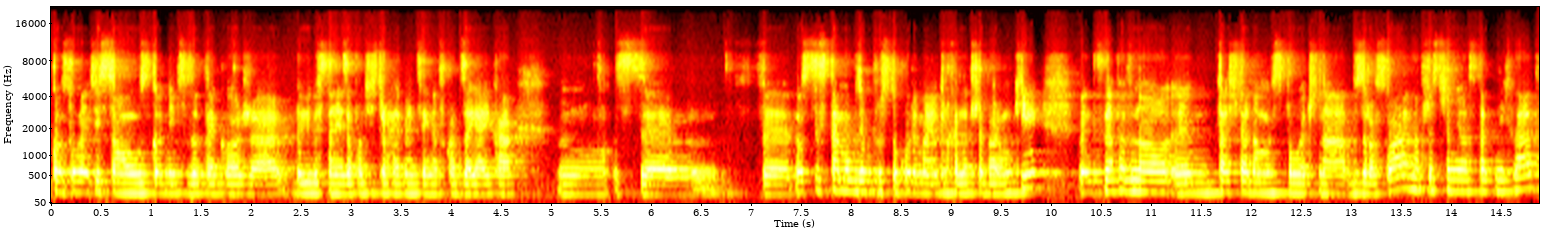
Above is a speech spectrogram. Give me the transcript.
konsumenci są zgodni co do tego, że byliby w stanie zapłacić trochę więcej na przykład za jajka mm, z no, z systemu, gdzie po prostu kury mają trochę lepsze warunki, więc na pewno ta świadomość społeczna wzrosła na przestrzeni ostatnich lat.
